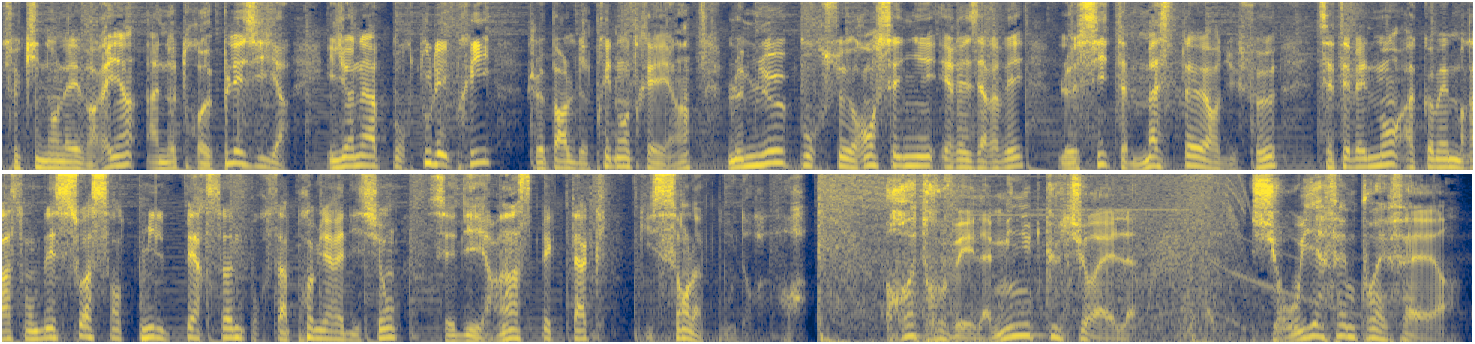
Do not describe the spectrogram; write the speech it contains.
ce qui n'enlève rien à notre plaisir. Il y en a pour tous les prix, je parle de prix d'entrée. Hein. Le mieux pour se renseigner et réserver, le site Master du Feu. Cet événement a quand même rassemblé 60 000 personnes pour sa première édition. C'est dire un spectacle qui sent la poudre. Retrouvez la Minute Culturelle sur wfm.fr.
